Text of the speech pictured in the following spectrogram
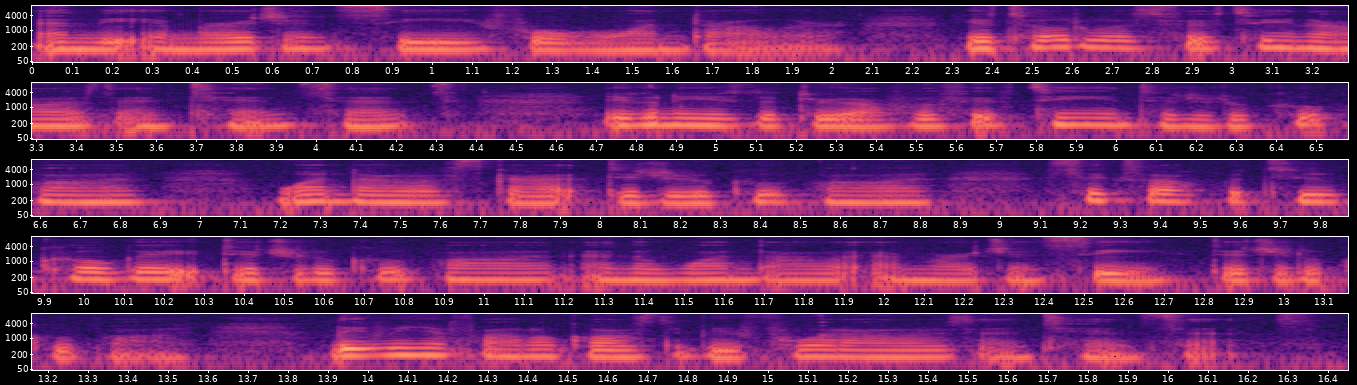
and the Emergen-C for $1. Your total is $15.10. You're going to use the 3 off of 15 digital coupon, $1 Scott digital coupon, 6 off of 2 Colgate digital coupon, and the $1 Emergen-C digital coupon, leaving your final cost to be $4.10.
